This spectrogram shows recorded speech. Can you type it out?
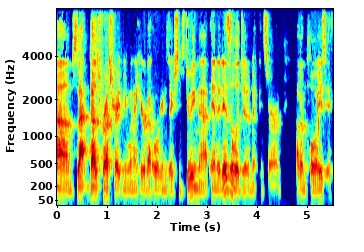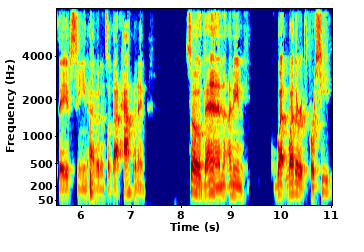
Um, so that does frustrate me when i hear about organizations doing that and it is a legitimate concern of employees if they've seen evidence of that happening. So then, I mean, wh- whether it's perceived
